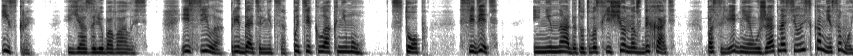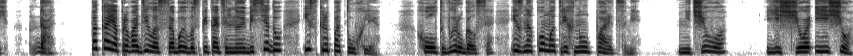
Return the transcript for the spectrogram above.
искры. Я залюбовалась. И сила, предательница, потекла к нему. Стоп! Сидеть! И не надо тут восхищенно вздыхать. Последняя уже относилась ко мне самой. Да. Пока я проводила с собой воспитательную беседу, искры потухли. Холт выругался и знакомо тряхнул пальцами. Ничего. Еще и еще.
